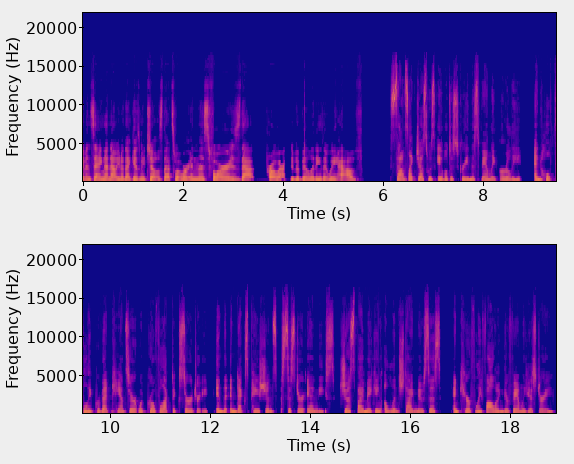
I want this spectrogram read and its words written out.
even saying that now you know that gives me chills. That's what we're in this for is that proactive ability that we have. Sounds like Jess was able to screen this family early and hopefully prevent cancer with prophylactic surgery in the index patient's sister and niece just by making a Lynch diagnosis and carefully following their family history.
